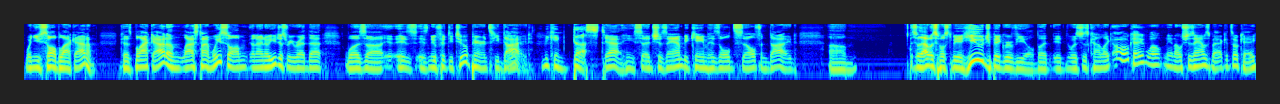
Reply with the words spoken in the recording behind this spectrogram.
when you saw Black Adam. Because Black Adam, last time we saw him, and I know you just reread that, was uh, his his new Fifty Two appearance. He died. He became dust. Yeah, he said Shazam became his old self and died. Um, so that was supposed to be a huge big reveal, but it was just kind of like, oh, okay, well, you know, Shazam's back. It's okay.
